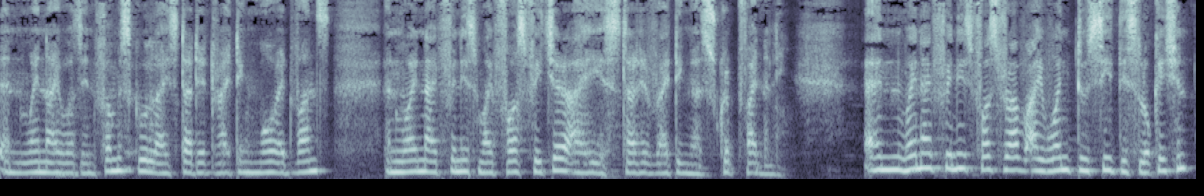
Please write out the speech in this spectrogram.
And when I was in film school, I started writing more advanced. And when I finished my first feature, I started writing a script finally. And when I finished first draft, I went to see this location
